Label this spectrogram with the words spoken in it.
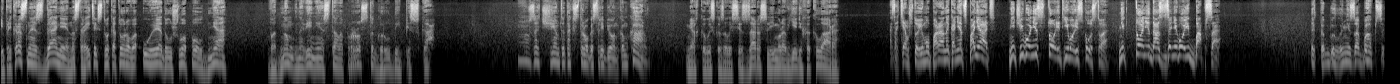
и прекрасное здание, на строительство которого у Эда ушло полдня, в одно мгновение стало просто грудой песка. «Ну зачем ты так строго с ребенком, Карл?» Мягко высказалась из зарослей муравьедиха Клара. «А затем, что ему пора наконец понять! Ничего не стоит его искусство! Никто не даст за него и бабса!» «Это было не за бабсы!»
